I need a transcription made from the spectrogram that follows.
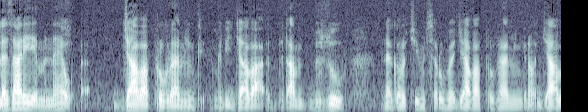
ለዛሬ የምናየው Java programming እንግዲህ Java በጣም ብዙ ነገሮች የሚሰሩ በ Java programming ነው። Java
